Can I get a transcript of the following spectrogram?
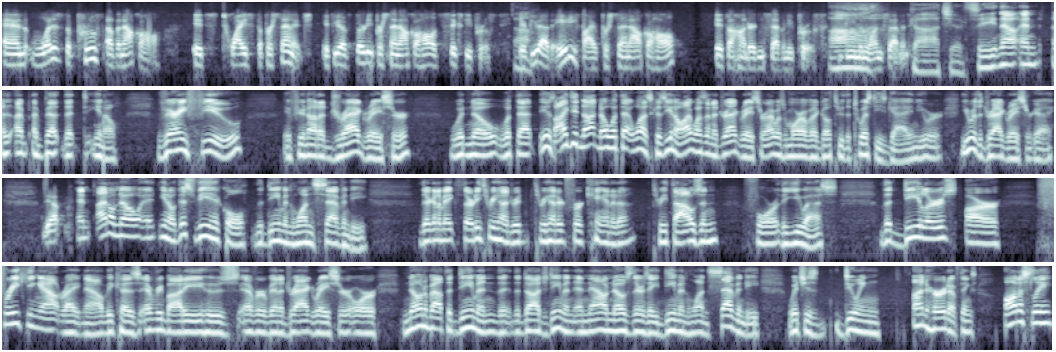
And what is the proof of an alcohol? It's twice the percentage. If you have 30% alcohol, it's 60 proof. If ah. you have 85% alcohol, it's 170 proof. Ah, Demon 170. Gotcha. See now, and I, I bet that you know, very few, if you're not a drag racer, would know what that is. I did not know what that was because you know I wasn't a drag racer. I was more of a go through the twisties guy, and you were you were the drag racer guy. Yep. And I don't know, you know, this vehicle, the Demon 170, they're going to make 3,300, 300 for Canada, 3,000 for the U.S. The dealers are freaking out right now because everybody who's ever been a drag racer or known about the Demon, the, the Dodge Demon, and now knows there's a Demon 170, which is doing unheard of things. Honestly,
